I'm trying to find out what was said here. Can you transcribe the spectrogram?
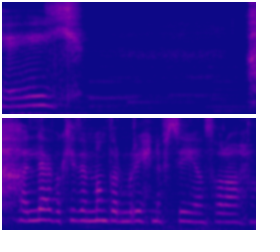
أوكي. اللعبة كذا المنظر مريح نفسيا صراحة.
